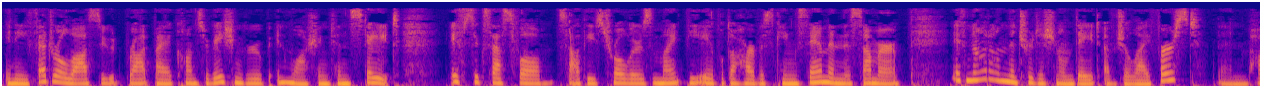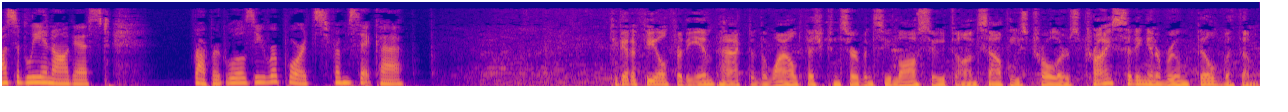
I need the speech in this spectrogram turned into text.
in a federal lawsuit brought by a conservation group in Washington state. If successful, Southeast trollers might be able to harvest king salmon this summer. If not on the traditional date of July 1st, then possibly in August. Robert Woolsey reports from Sitka. To get a feel for the impact of the Wild Fish Conservancy lawsuit on Southeast trollers, try sitting in a room filled with them.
